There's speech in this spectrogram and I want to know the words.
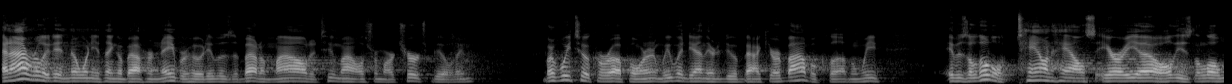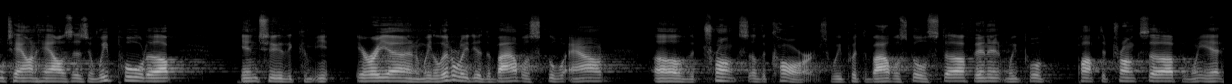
And I really didn't know anything about her neighborhood. It was about a mile to two miles from our church building. But we took her up on it, and we went down there to do a backyard Bible club. And we it was a little townhouse area, all these little old townhouses, and we pulled up into the area and we literally did the Bible school out of the trunks of the cars. We put the Bible school stuff in it and we pulled, popped the trunks up and we had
